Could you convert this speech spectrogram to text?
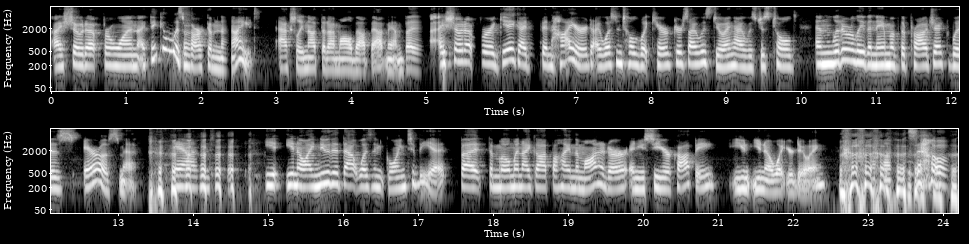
I showed up for one. I think it was Arkham Knight actually not that I'm all about Batman, but I showed up for a gig. I'd been hired. I wasn't told what characters I was doing. I was just told, and literally the name of the project was Aerosmith. And, you, you know, I knew that that wasn't going to be it. But the moment I got behind the monitor and you see your copy, you, you know what you're doing. uh, so.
